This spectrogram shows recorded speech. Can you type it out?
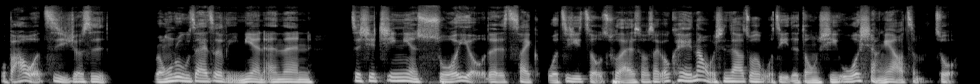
我把我自己就是融入在这里面，and then 这些经验所有的，it's like 我自己走出来的时候 like OK，那我现在要做我自己的东西，我想要怎么做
